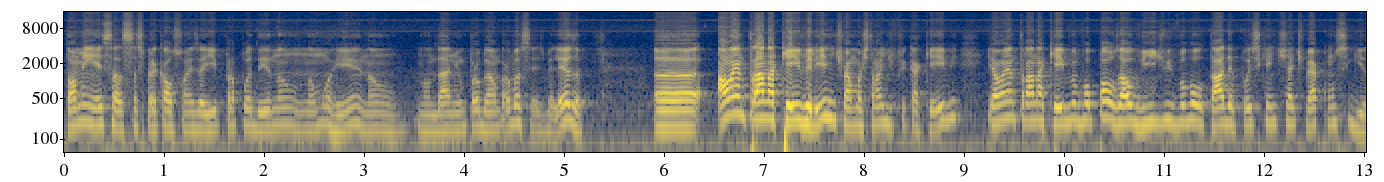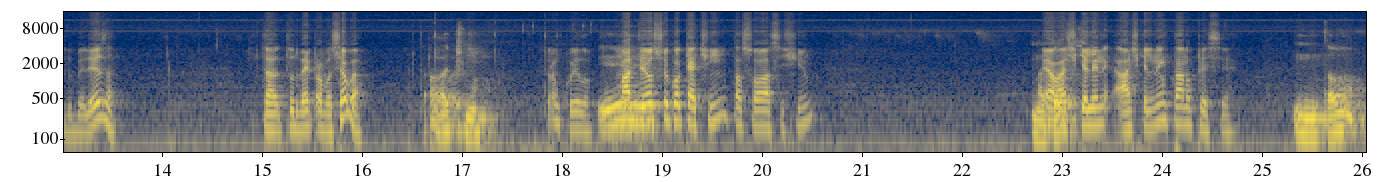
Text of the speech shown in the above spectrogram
tomem essas, essas precauções aí para poder não, não morrer, não, não dar nenhum problema para vocês, beleza? Uh, ao entrar na cave ali, a gente vai mostrar onde fica a cave. E ao entrar na cave eu vou pausar o vídeo e vou voltar depois que a gente já tiver conseguido, beleza? Tá tudo bem pra você, Ué? Tá ótimo. Tranquilo. E... Matheus ficou quietinho, tá só assistindo. É, eu acho que, ele, acho que ele nem tá no PC. Então.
